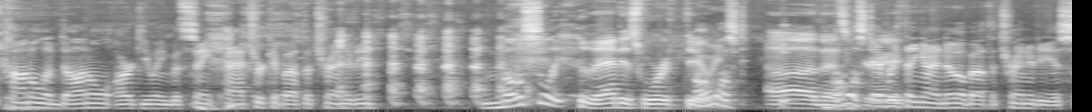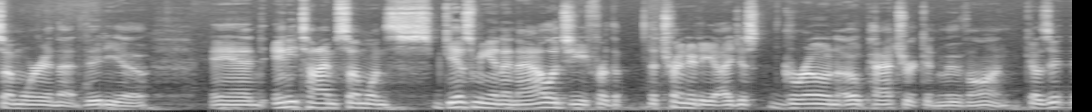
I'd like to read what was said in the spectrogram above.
Connell and Donnell arguing with St. Patrick about the Trinity. Mostly, that is worth doing. Almost, oh, almost great. everything I know about the Trinity is somewhere in that video. And anytime someone gives me an analogy for the, the Trinity, I just groan, "Oh, Patrick," and move on because it,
